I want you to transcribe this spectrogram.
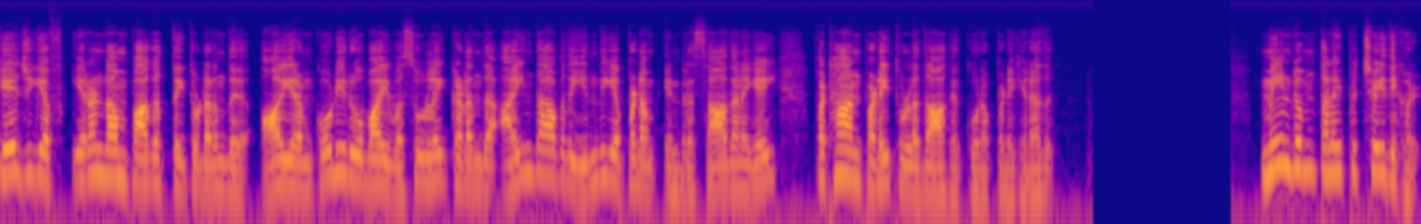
KGF இரண்டாம் பாகத்தை தொடர்ந்து ஆயிரம் கோடி ரூபாய் வசூலை கடந்த ஐந்தாவது இந்திய படம் என்ற சாதனையை பட்டான் படைத்துள்ளதாக கூறப்படுகிறது. மீண்டும் தலைப்புச் செய்திகள்.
